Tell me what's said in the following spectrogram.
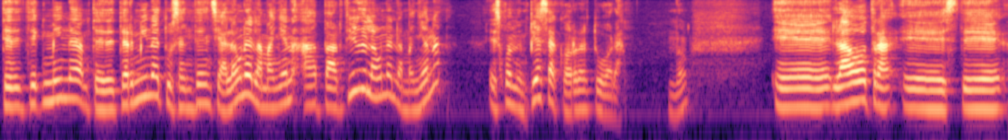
te determina, te determina tu sentencia a la 1 de la mañana, a partir de la 1 de la mañana es cuando empieza a correr tu hora, ¿no? Eh, la otra, este,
